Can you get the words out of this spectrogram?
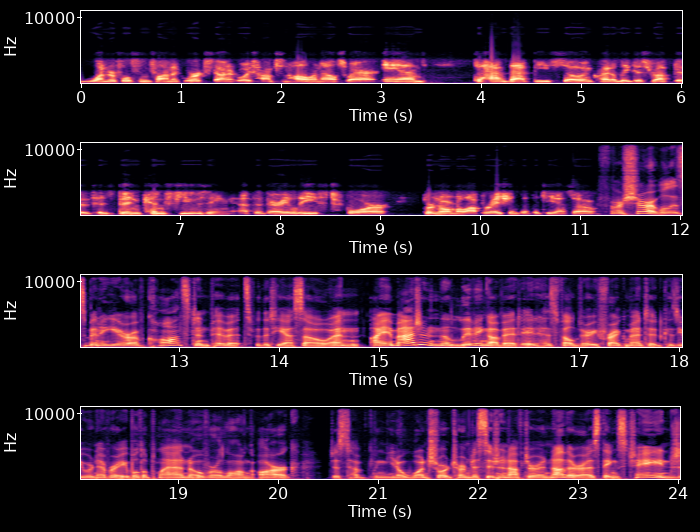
wonderful symphonic works down at Roy Thomson Hall and elsewhere. And to have that be so incredibly disruptive has been confusing at the very least for for normal operations at the TSO. For sure. Well, it's been a year of constant pivots for the TSO. And I imagine in the living of it, it has felt very fragmented because you were never able to plan over a long arc just have you know one short-term decision after another as things change.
